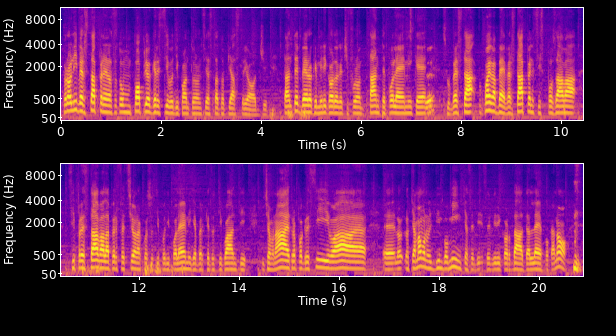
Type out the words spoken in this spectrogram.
però lì Verstappen era stato un po' più aggressivo di quanto non sia stato Piastri oggi. Tant'è vero che mi ricordo che ci furono tante polemiche eh. su Verstappen. Poi vabbè, Verstappen si sposava, si prestava alla perfezione a questo tipo di polemiche perché tutti quanti dicevano ah è troppo aggressivo, ah, eh, eh lo, lo, chiamavano il bimbo minchia se vi, se vi ricordate all'epoca, no?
